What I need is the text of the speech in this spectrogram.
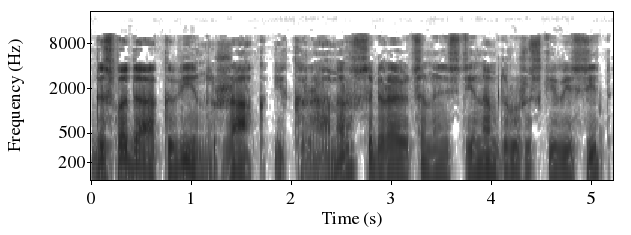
господа Квин, Жак и Крамер собираются нанести нам дружеский визит,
